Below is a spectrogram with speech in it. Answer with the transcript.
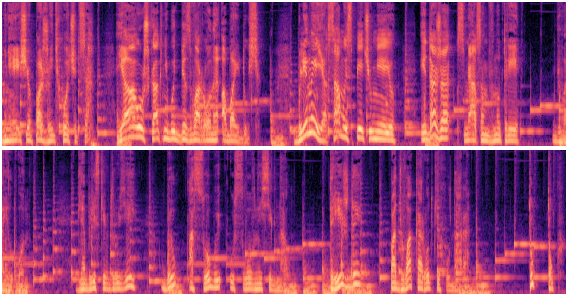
«Мне еще пожить хочется. Я уж как-нибудь без вороны обойдусь. Блины я сам испечь умею, и даже с мясом внутри», — говорил он. Для близких друзей был особый условный сигнал. Трижды по два коротких удара. Тук-тук,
